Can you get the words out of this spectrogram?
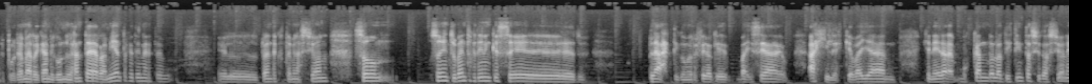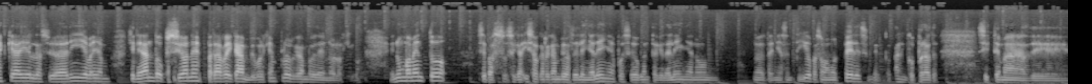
el programa de recambio, con las tantas herramientas que tiene este, el plan de descontaminación, son, son instrumentos que tienen que ser plástico, me refiero a que sean ágiles, que vayan generar, buscando las distintas situaciones que hay en la ciudadanía, vayan generando opciones para recambio, por ejemplo, recambio tecnológico. En un momento se pasó, se hizo recambios de leña a leña, después se dio cuenta que la leña no, tenía sentido, pasamos al pellets, han incorporado sistemas de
